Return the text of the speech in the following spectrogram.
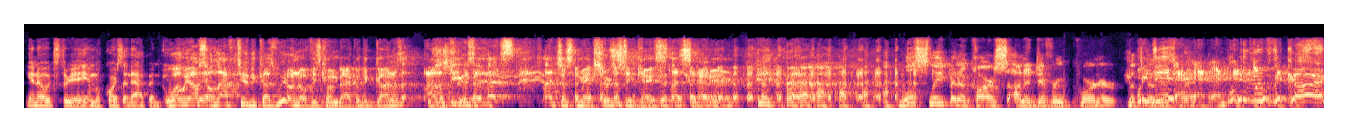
you know, it's 3 a.m. Of course that happened. Well, we also yeah. left too because we don't know if he's coming back with a gun. I, looked at you and said, let's let's just make sure, just in case. Let's get out of here. we'll sleep in a car on a different corner. Let's we did. We moved the car.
